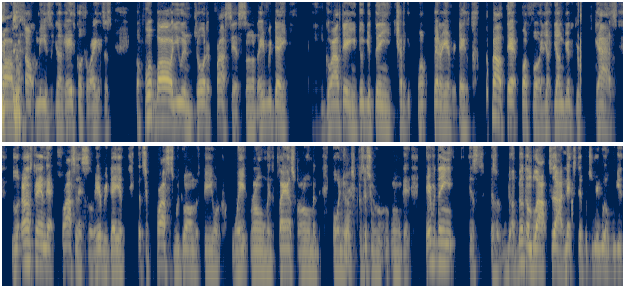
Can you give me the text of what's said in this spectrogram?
father taught me as a young age coach, right? It's just a football, you enjoy the process, son. Every day you go out there and you do your thing, you try to get better every day. about that but for young, young, younger guys? Understand that process. So every day, it's a process. We go on the field, weight room, in the classroom, and or in your position room. That everything is is a, a, building block to our next step, which we will we get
